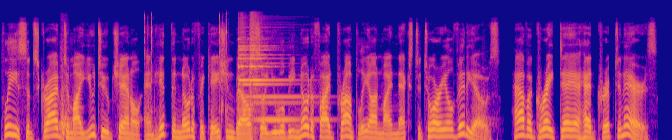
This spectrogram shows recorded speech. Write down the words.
Please subscribe to my YouTube channel and hit the notification bell so you will be notified promptly on my next tutorial videos. Have a great day ahead, Kryptonaires!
